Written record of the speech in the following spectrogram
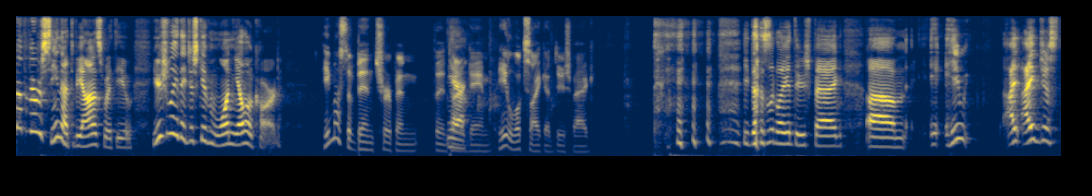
know if I've ever seen that to be honest with you. Usually they just give him one yellow card. He must have been chirping the entire Yeah. game. He looks like a douchebag. he does look like a douchebag. Um, he, he, I, I just,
